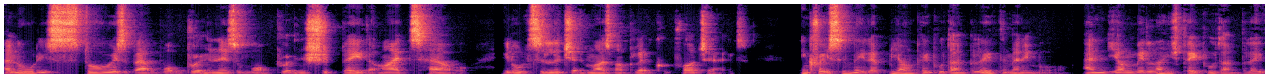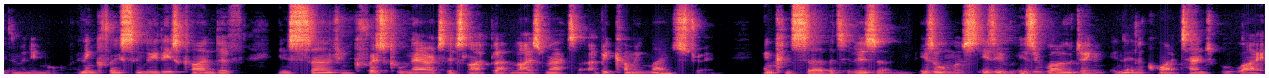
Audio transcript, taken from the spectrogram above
and all these stories about what Britain is and what Britain should be that I tell in order to legitimize my political project. Increasingly, the young people don't believe them anymore, and young middle aged people don't believe them anymore. And increasingly, these kind of insurgent critical narratives like Black Lives Matter are becoming mainstream. And conservatism is almost is, is eroding in, in a quite tangible way.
